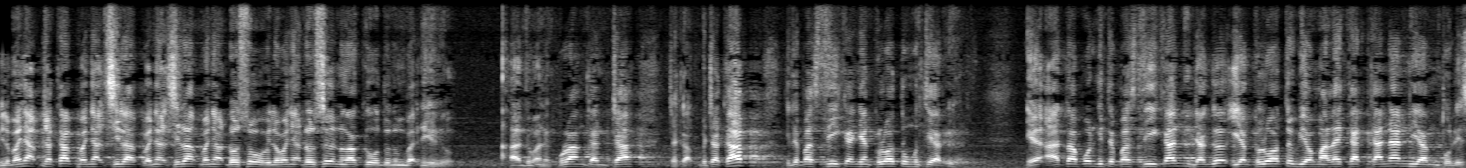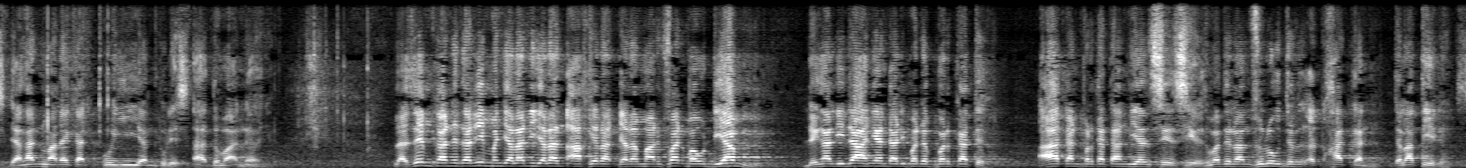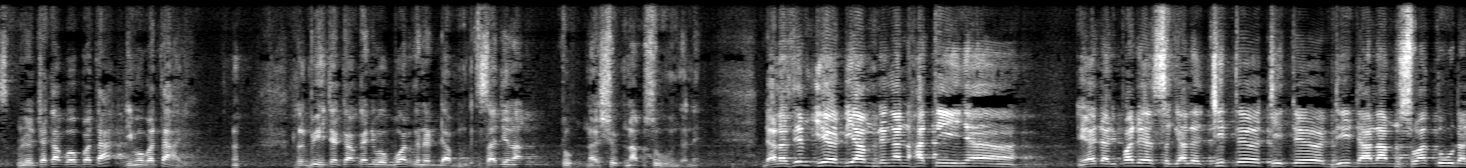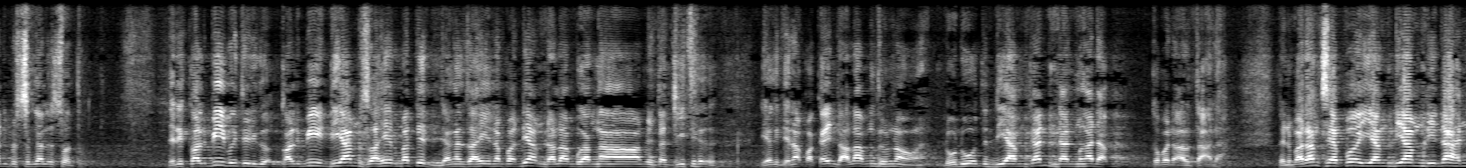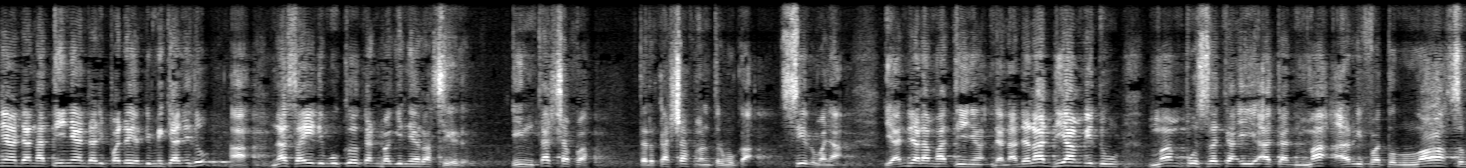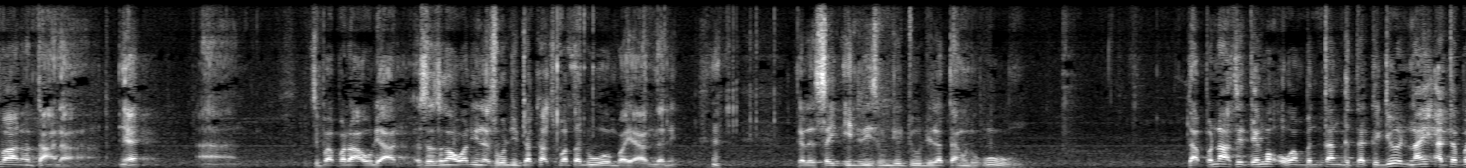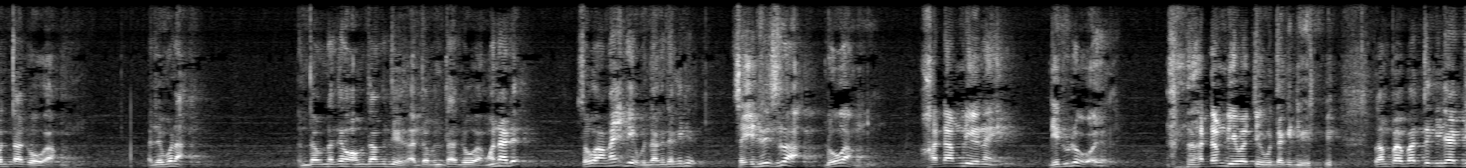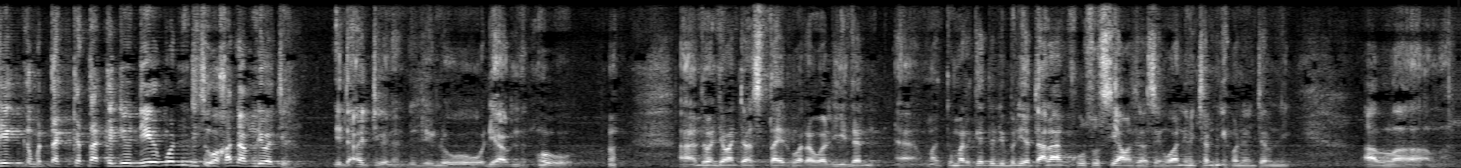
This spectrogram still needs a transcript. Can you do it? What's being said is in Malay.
Bila banyak bercakap, banyak silap, banyak silap, banyak dosa. Bila banyak dosa, neraka tu tempat dia tu. Ha, tu mana? Kurangkan cah, cakap. Bercakap, kita pastikan yang keluar tu mutiara. Ya, ataupun kita pastikan jaga yang keluar tu biar malaikat kanan yang tulis. Jangan malaikat kiri yang tulis. Ha, tu maknanya. Lazimkan tadi menjalani jalan akhirat, jalan marifat, bau diam dengan lidahnya daripada berkata akan perkataan yang sia-sia. Sebab tu dalam suluk kita hadkan, terlatih dia. Bila cakap berapa patah? Lima patah je. Lebih cakapkan dia berbual kena dam. Saja nak tu, nak shoot nafsu. Dan lazim ia diam dengan hatinya. Ya daripada segala cita-cita di dalam suatu daripada segala suatu. Jadi kalbi begitu juga. Kalbi diam zahir batin. Jangan zahir nampak diam dalam berangan minta cerita. Ya kita nak pakai dalam tu no. Dua-dua tu diamkan dan menghadap kepada Allah Taala. Dan barang siapa yang diam lidahnya dan hatinya daripada yang demikian itu, ha, nasai dibukakan baginya rahsia itu. In kasyafah terkasyaf dan terbuka sir banyak yang dalam hatinya dan adalah diam itu mempusakai akan ma'rifatullah subhanahu wa ta'ala ya yeah? Ha. sebab para awliya setengah wali nak suruh dia cakap sepatah dua bayang kan ni. Kalau Said Idris mencucu dia datang dulu. Uh. tak pernah saya tengok orang bentang kita kerja naik atas pentas dua orang. Ada pernah bentang bentang tengok orang bentang kerja atas pentas dua orang. Mana ada? Seorang naik dia bentang kita kerja. Said Idris lah dua orang. Khadam dia naik dia duduk je. Khadam dia baca bentang kerja sampai baca kerja dia kata kerja dia pun disuruh khadam dia baca dia tak baca lah. dia duduk diam oh Ha, itu macam-macam style para wali dan ha, mereka itu diberi Allah khusus yang masing-masing. Wani macam ni, wani macam ni. Allah. Allah.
